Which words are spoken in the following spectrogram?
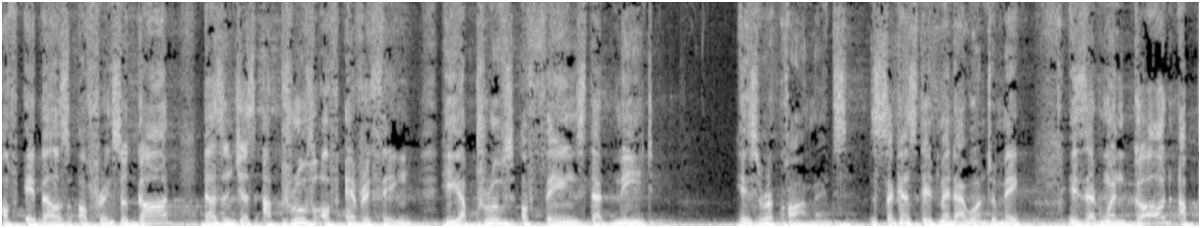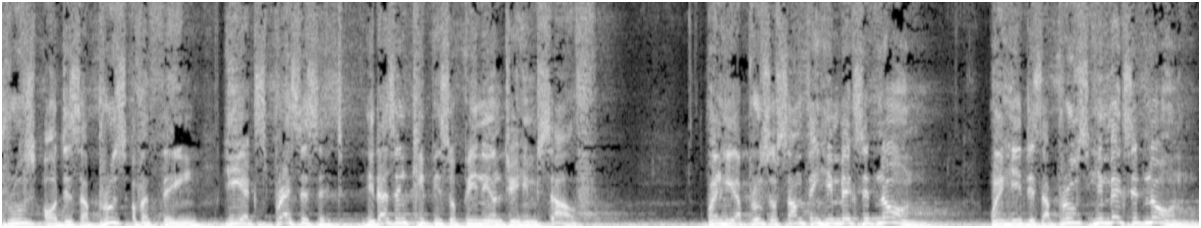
of Abel's offering. So God doesn't just approve of everything. He approves of things that meet his requirements. The second statement I want to make is that when God approves or disapproves of a thing, he expresses it. He doesn't keep his opinion to himself. When he approves of something, he makes it known. When he disapproves, he makes it known.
